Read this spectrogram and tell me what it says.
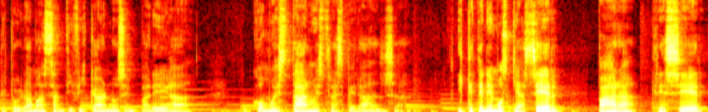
del programa Santificarnos en pareja. ¿Cómo está nuestra esperanza? ¿Y qué tenemos que hacer para crecer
